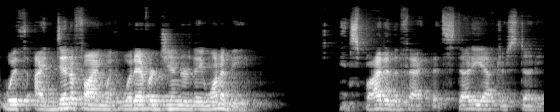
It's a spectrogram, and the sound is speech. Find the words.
with identifying with whatever gender they want to be, in spite of the fact that study after study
